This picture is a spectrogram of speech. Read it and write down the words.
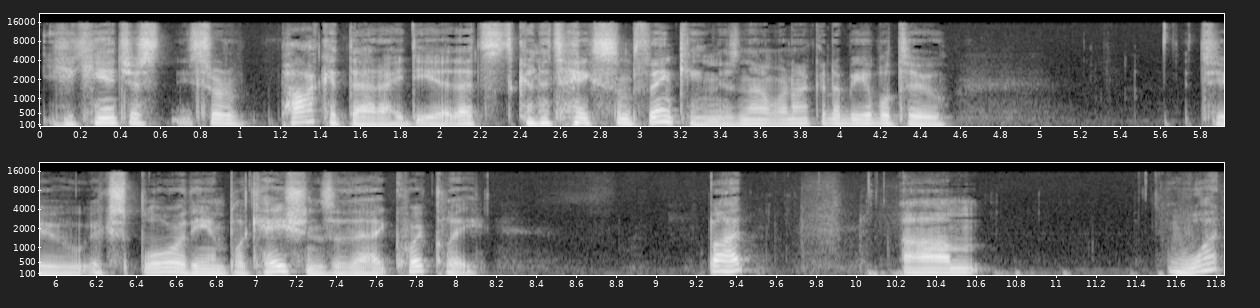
you can't just sort of pocket that idea. That's going to take some thinking. There's not we're not going to be able to to explore the implications of that quickly. But um, what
